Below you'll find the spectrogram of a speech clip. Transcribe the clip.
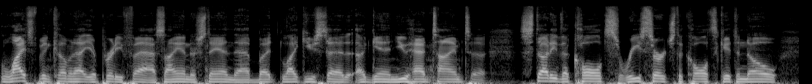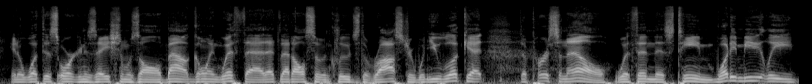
life's been coming at you pretty fast. I understand that, but like you said, again, you had time to study the Colts, research the Colts, get to know you know what this organization was all about. Going with that, that, that also includes the roster. When you look at the personnel within this team, what immediately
